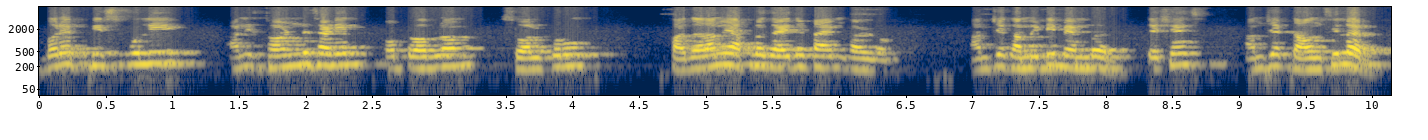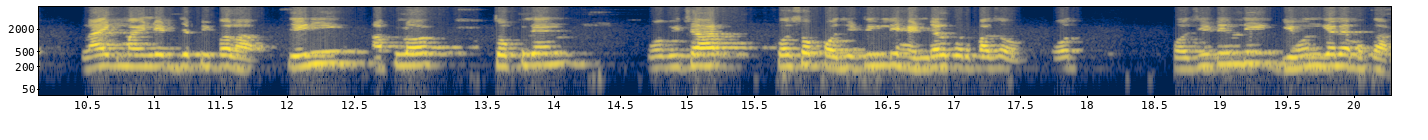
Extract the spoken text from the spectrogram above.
बरें पिसफुली आनी थंडसाणीन हो प्रॉब्लम सॉल्व करूंक फादरानूय आपलो जायतो टायम काडलो आमचे कमिटी मेंबर तशेंच आमचे कावन्सिलर लायक मायंडेड जे पिपल आहा तेणी आपलो तकलेन हो विचार कसो पॉझिटिव्हली हँडल करपाचो हो पॉझिटिव्हली घेवन गेले मुखार.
